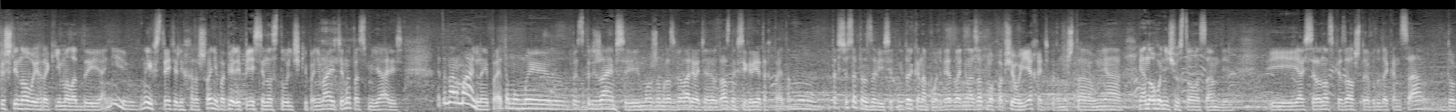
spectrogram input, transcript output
Пришли новые игроки, молодые. Они, мы их встретили хорошо, они попели песни на стульчике, понимаете, мы посмеялись. Это нормально, и поэтому мы сближаемся и можем разговаривать о разных секретах. Поэтому это все с этого зависит, не только на поле. Я два дня назад мог вообще уехать, потому что у меня я ногу не чувствовал на самом деле. И я все равно сказал, что я буду до конца, до,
